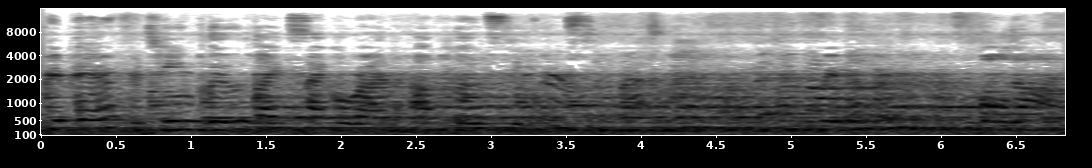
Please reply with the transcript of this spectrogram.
Prepare for Team Blue Light Cycle Run upload sequence. Remember, hold on,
